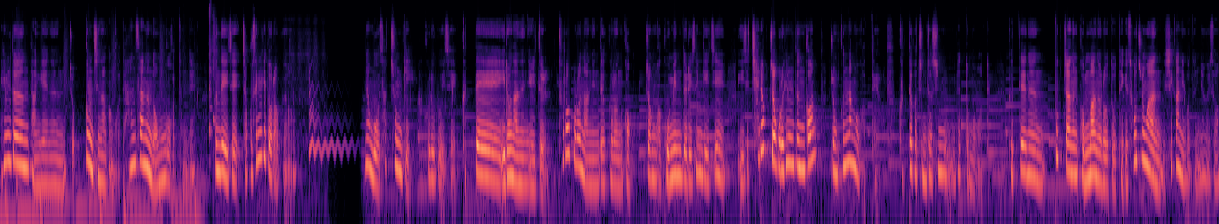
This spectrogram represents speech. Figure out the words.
힘든 단계는 조금 지나간 것 같아요. 한 산은 넘은 것 같은데. 근데 이제 자꾸 생기더라고요. 그냥 뭐 사춘기 그리고 이제 그때 일어나는 일들 트러블은 아닌데 그런 걱정과 고민들이 생기지 이제 체력적으로 힘든 건 좀 끝난 것 같아요. 그때가 진짜 심했던 것 같아요. 그때는 푹 자는 것만으로도 되게 소중한 시간이거든요. 그래서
